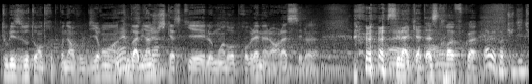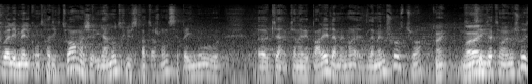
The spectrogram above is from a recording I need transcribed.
tous les auto-entrepreneurs vous le diront. hein. Ouais, tout bah, va bien jusqu'à ce qu'il y ait le moindre problème. Alors là, c'est le, c'est Ouais, la catastrophe, quoi. Mais quand tu dis, tu vois, les mails contradictoires, il y a un autre illustrateur, je me demande, c'est pas Ino, euh, qui, en avait parlé de la même, de la même chose, tu vois. C'est exactement la même chose.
